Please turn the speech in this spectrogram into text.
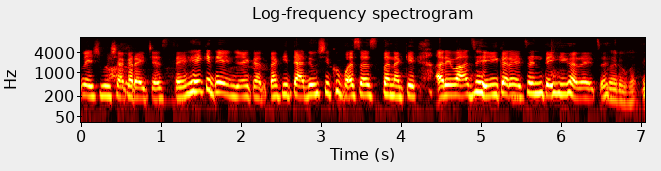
वेशभूषा करायची असते. हे किती एन्जॉय करता की त्या दिवशी खूप असं असतं ना की अरे वा आज हेही करायचं आणि तेही करायचं. बरोबर.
